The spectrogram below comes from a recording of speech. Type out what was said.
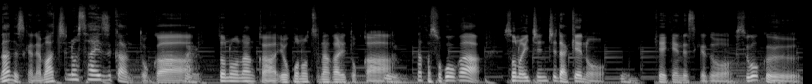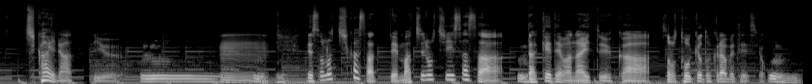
なんですかね街のサイズ感とか、はい。人のなんか横のつながりとか、うん。なんかそこがその一日だけのうん。経験ですけどすごく近いなっていう。うーん。うん。でその近さって街の小ささだけではないというか、その東京と比べてですよ、うんうん。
